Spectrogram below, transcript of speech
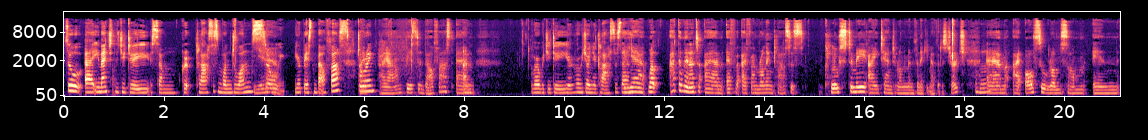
So uh, you mentioned that you do some group classes and one to ones. Yeah. So you're based in Belfast, Doreen. I, I am based in Belfast um And Where would you do your where would you run your classes then? Yeah, well, at the minute, um, if if I'm running classes close to me, I tend to run them in Finaghy Methodist Church. Um, I also run some in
